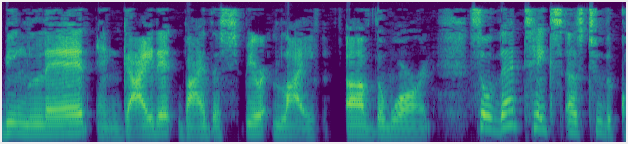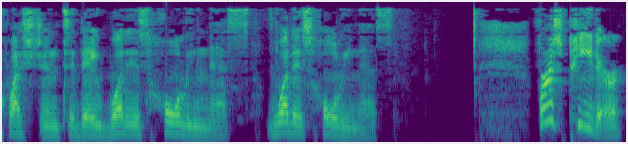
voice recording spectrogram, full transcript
being led and guided by the spirit life of the word. So that takes us to the question today, what is holiness? What is holiness? First Peter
